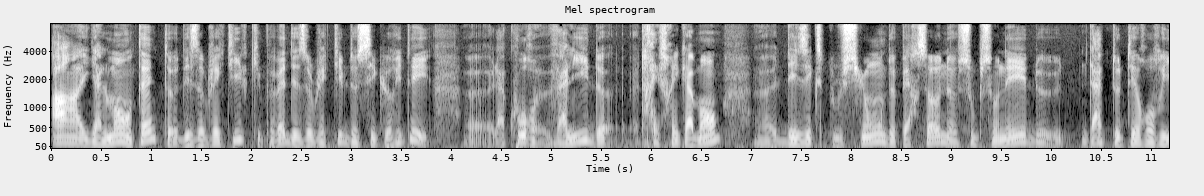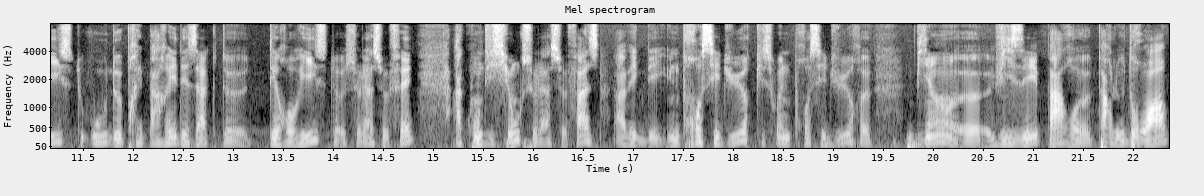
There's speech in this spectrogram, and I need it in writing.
a également en tête des objectifs qui peuvent être des objectifs de sécurité. la Cour valide très fréquemment des expulsions de personnes soupçonnées d'actes terroristes ou de préparer des actes terroristes. Cela se fait à condition que cela se fasse avec une procédure qui soit une procédure bien visée par, euh, par le droit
